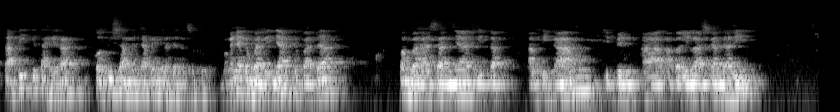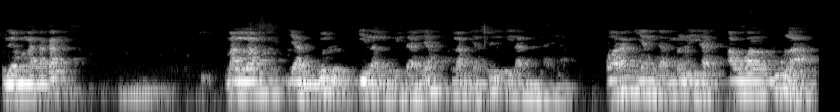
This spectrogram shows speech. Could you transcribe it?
tapi kita heran kok bisa mencapai derajat tersebut. Makanya kembalinya kepada pembahasannya kitab Al-Hikam Ibn A atau Ilah Skandari beliau mengatakan malam yang dul ilal bidayah lam yasil ilal nihayah. Orang yang nggak melihat awal mula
